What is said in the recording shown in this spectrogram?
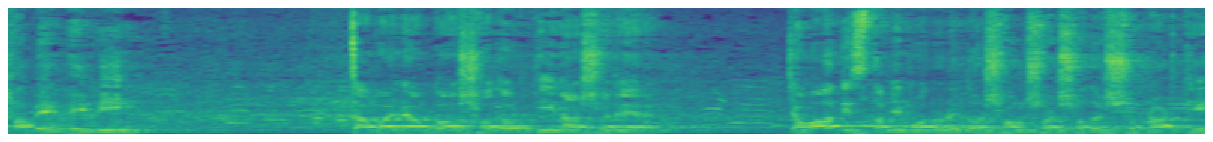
সাবেক ভিপি চাঁপাইনবাবগঞ্জ সদর তিন আসনের জামাত ইসলামী মনোনীত সংসদ সদস্য প্রার্থী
